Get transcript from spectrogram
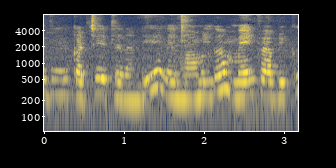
ఇది నేను కట్ చేయట్లేదండి. నేను మామూలుగా మెయిన్ ఫ్యాబ్రిక్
